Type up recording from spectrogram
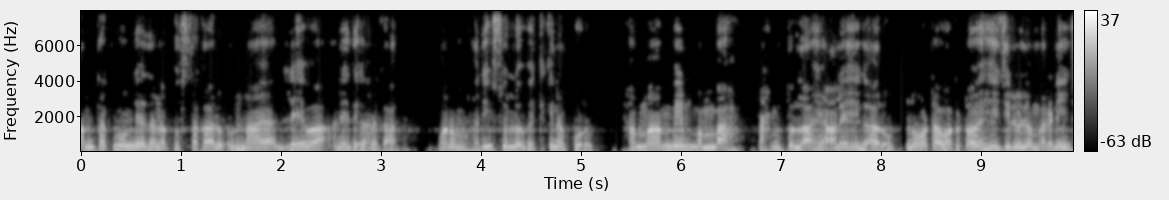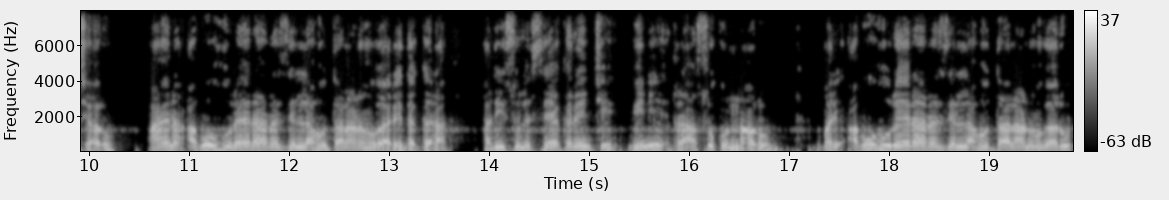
అంతకుముందు ఏదైనా పుస్తకాలు ఉన్నాయా లేవా అనేది గనక మనం హదీసుల్లో వెతికినప్పుడు హమ్మాం బిన్ మంబాహ్ రహమతుల్లాహి అలేహి గారు నూట ఒకటో హిజిరిలో మరణించారు. ఆయన అబూ హురేరా రజిల్లాహు తలానహు గారి దగ్గర హదీసులు సేకరించి విని రాసుకున్నారు. మరి అబు హురేరా రజిల్లాహు తాలాను గారు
